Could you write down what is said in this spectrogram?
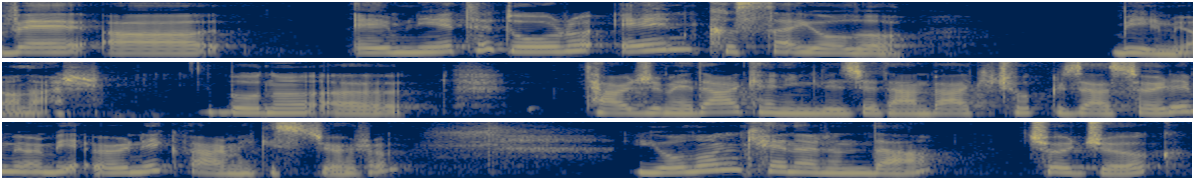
ve e, emniyete doğru en kısa yolu bilmiyorlar. Bunu e, tercüme ederken İngilizceden belki çok güzel söylemiyorum bir örnek vermek istiyorum. Yolun kenarında çocuk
